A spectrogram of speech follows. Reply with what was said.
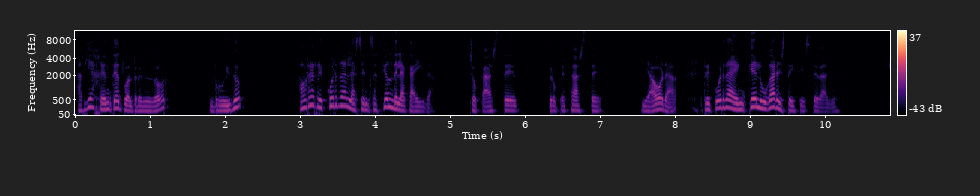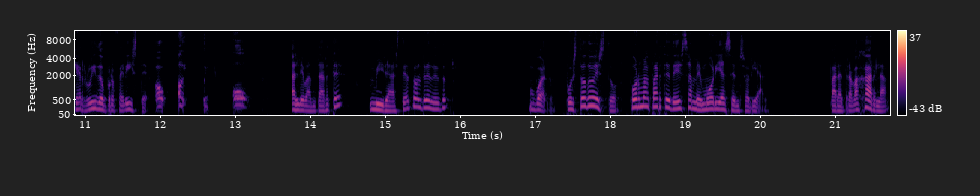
¿Había gente a tu alrededor? ¿Ruido? Ahora recuerda la sensación de la caída. Chocaste, tropezaste. Y ahora recuerda en qué lugares te hiciste daño. ¿Qué ruido proferiste? ¡Oh, ay, ay, oh! Al levantarte, miraste a tu alrededor. Bueno, pues todo esto forma parte de esa memoria sensorial. Para trabajarla,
